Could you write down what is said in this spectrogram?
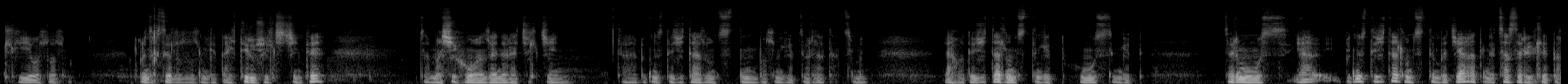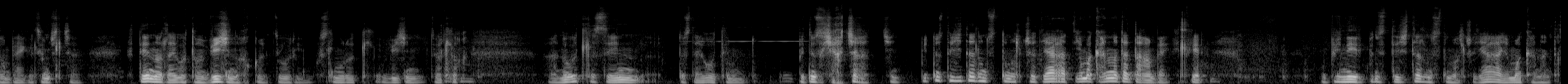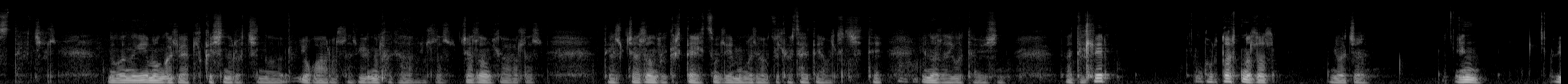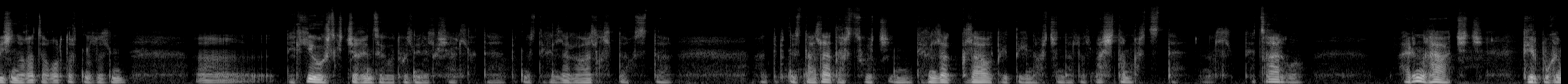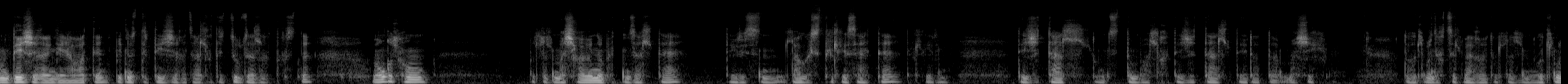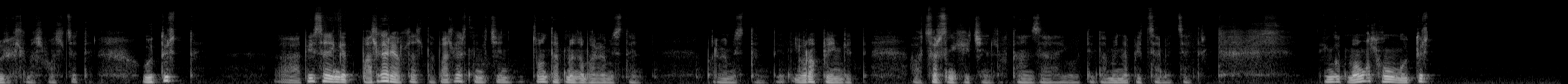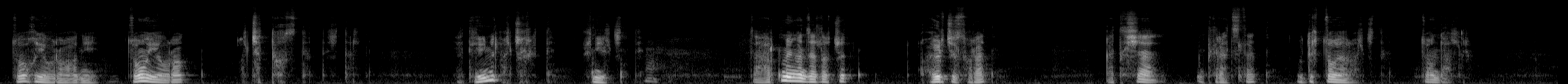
дэлхий бол хөдөлмөрийн зах зээл бол ингээд IT рүү шилжиж байна те. За маш их хүн онлайнаар ажиллаж байна. За биднес дижитал үндэстэн болно гэж зорилго тавьсан байна. Яг хөө дижитал үндэстэн гэдэг хүмүүс ингээд зарим хүмүүс биднээс дижитал үндэстэн байж ягаад ингэ цаасаар хэрэглээд байгаа юм бэ гэж зөвмжилж байгаа. Гэтэ энэ бол аюул тун вижн байхгүй зүгээр юм. Хүсэл мөрөөдөл вижн зорилго. А нөгөө талаас энэ бас аюул тийм биднээс шахаж байгаа чинь. Биднээс дижитал үндэстэн болчиход ягаад яма Канадад байгаа юм бэ гэхлээр би нэр биднээс дижитал үндэстэн болчиход ягаад яма Канадад хэвчээ гэж хэл. Нөгөө нэг юм Mongolia аппликейшн руу чинь юугаар оруулаад, иргэнүүлэх оруулаад, жолоомлог оруулаад тэгэл жолоомлог гэртээ хийцүүл юм Mongolia үзүүлэхээр цагдаа явуулж чинь тий. Энэ бол аюул тун вижн. За тэгэхээр гуравдугаарт нь бол юу гэж байна? Энэ вижн байгаа. За гуравдугаарт нь бол дэлхийн өөрсгөж байгааг цагууд хөл нөлөөлөх шаардлагатай. Биднээс технологи ойлголттой байх хэрэгтэй. Биднээс далаад гарцгүй ч энэ технологи клауд гэдэг энэ орчинд бол маш том гарцтай. Энэ бол хязгааргүй. Харин хаа очиж тэр бүх юм дээшээгээ ингээ яваад байна. Биднээс тэр дээшээгээ залгадаж зүв залгадах хэрэгтэй. Монгол хүн бол маш оюуны потенциалтай дээрэс нь лог сэтгэлгээ сайтай. Тэгэхээр энэ дижитал үндэстэн болох дижитал дээр одоо маш их одоо хөдөлмөрийн зохицол байгаа үед бол хөдөлмөр эрхлэх маш болцоотой. Өдөрт би сая ингээд балгаар явлаа л да. Балгаарт ингэж 150 мянган программист байна. Программист байна. Тэгээд Европын ингээд аутсорсинг хийж байна. Lufthansa, юу гэдэг Domino Pizza Pizza гэдэг. Тэнгүүд Монгол хүн өдөрт 100 еврогоны 100 еврог олж чадах хэрэгтэй дижитал. Яг тийм л болчих хэрэгтэй эхний ээлжинд. За 100000 залуучууд 2 жил сураад гадагшаа интеграцлаад өдөрт 100 евро болчихдог. 100 доллар.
